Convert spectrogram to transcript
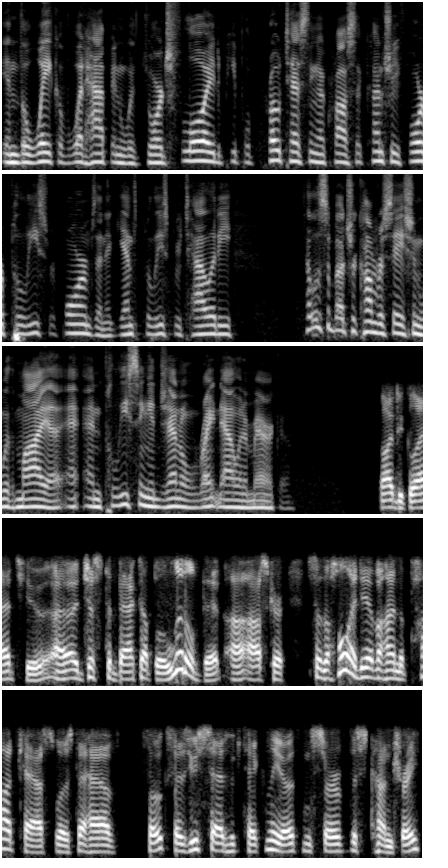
in the wake of what happened with George Floyd, people protesting across the country for police reforms and against police brutality. Tell us about your conversation with Maya and, and policing in general right now in America. I'd be glad to. Uh, just to back up a little bit, uh, Oscar. So, the whole idea behind the podcast was to have folks, as you said, who've taken the oath and served this country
